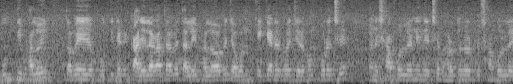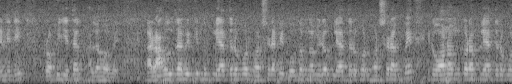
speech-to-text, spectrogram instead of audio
বুদ্ধি ভালোই। তবে বুদ্ধিটাকে কাজে লাগাতে হবে, তাহলেই ভালো হবে। যেমন কে কেকেআরের হয়ে যেরকম করেছে মানে সাফল্য এনে দিয়েছে, ভারতের হয়ে একটু সাফল্য এনে দিক ট্রফি জেতাক, ভালো হবে। আর রাহুল দ্রাবিড় কিন্তু প্লেয়ারদের ওপর ভরসা রাখে, গৌতম গম্ভীরও প্লেয়ারদের ওপর ভরসা রাখবে, একটু অনম করা প্লেয়ারদের ওপর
